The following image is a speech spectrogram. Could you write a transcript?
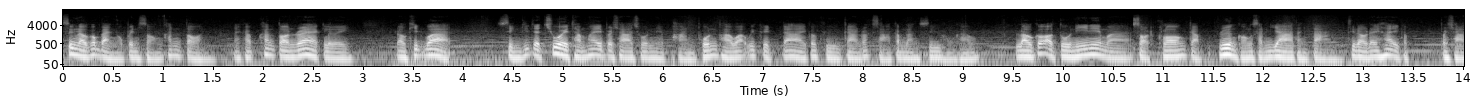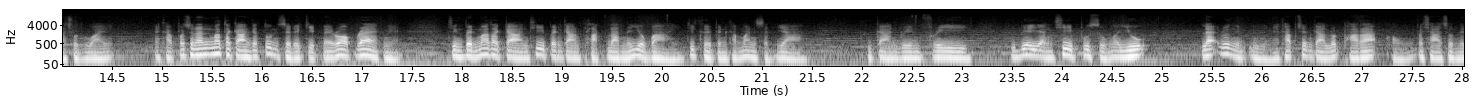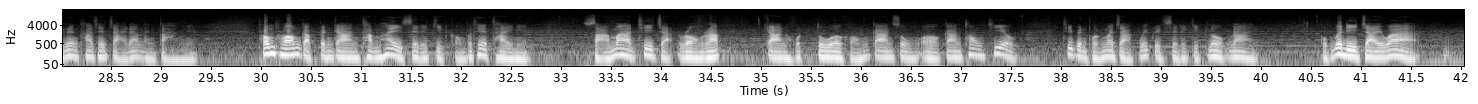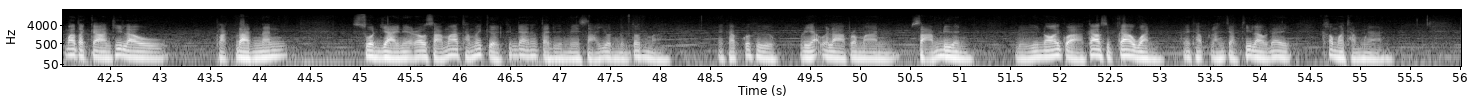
ซึ่งเราก็แบ่งออกเป็น 2 ขั้นตอนนะครับขั้นตอนแรกเลย เราคิดว่าสิ่งที่จะช่วยทำให้ประชาชนเนี่ยผ่านพ้นภาวะวิกฤตได้ก็คือการรักษากำลังซื้อของเขา เราก็เอาตัวนี้เนี่ยมาสอดคล้องกับเรื่องของสัญญาต่างๆ ที่เราได้ให้กับ ประชาชนไว้นะครับเพราะฉะนั้นมาตรการกระตุ้นเศรษฐกิจในรอบแรกเนี่ยจึงเป็นมาตรการที่เป็นการผลักดันนโยบายที่เคยเป็นคำมั่นสัญญา คือการเรียนฟรี คือเบี้ยยังชีพผู้สูงอายุ และเรื่องอื่นๆนะครับเช่นการลดภาระของประชาชนในเรื่องค่าใช้จ่ายด้านต่างๆเนี่ยพร้อมๆกับเป็นการทำให้เศรษฐกิจของประเทศไทยเนี่ยสามารถที่จะรองรับการหดตัวของการส่งออกการท่องเที่ยว ที่เป็นผลมาจากวิกฤตเศรษฐกิจโลกได้ ผมก็ดีใจว่ามาตรการที่เรา ผลักดันนั้น ส่วนใหญ่เนี่ยเราสามารถทำให้เกิดขึ้นได้ตั้งแต่เดือนเมษายนเป็นต้นมานะครับก็คือระยะเวลาประมาณ 3 เดือน หรือน้อยกว่า 99 วันนะครับหลังจากที่เราได้เข้ามาทำงาน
